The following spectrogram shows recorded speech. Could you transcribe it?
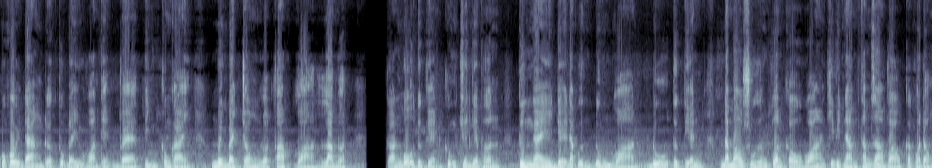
Quốc hội đang được thúc đẩy hoàn thiện về tính công khai, minh bạch trong luật pháp và làm luật. Cán bộ thực hiện cũng chuyên nghiệp hơn từng ngày để đáp ứng đúng và đủ thực tiễn, nằm vào xu hướng toàn cầu hóa khi Việt Nam tham gia vào các hoạt động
